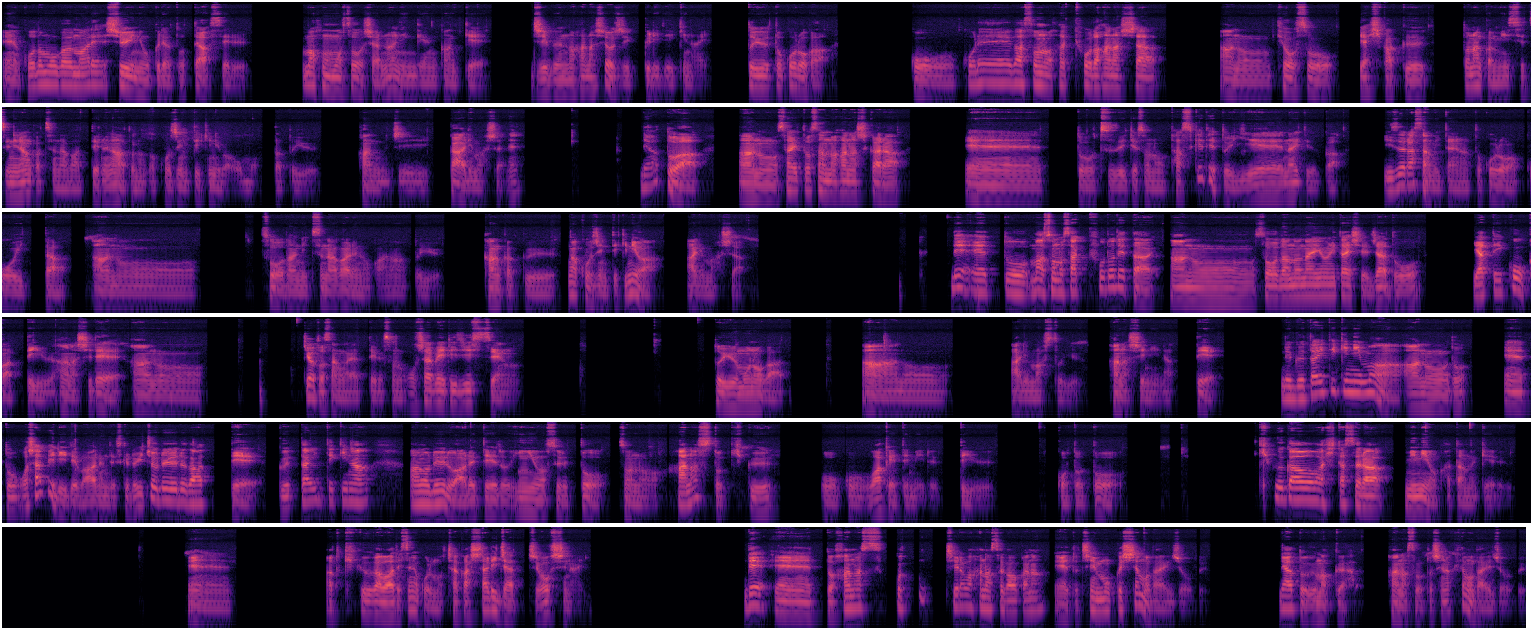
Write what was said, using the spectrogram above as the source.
えー、子供が生まれ周囲に遅れをとって焦る、まあ、ホモソーシャルな人間関係。自分の話をじっくりできない。というところがこうこれがその先ほど話したあの競争や比較となんか密接になんかつながってるなとなんか個人的には思ったという感じがありましたね。であとはあの斉藤さんの話からえー、っと続いてその助けてと言えないというか言いづらさみたいなところはこういったあの相談につながるのかなという感覚が個人的にはありました。で、えっと、まあ、その先ほど出た、あのー、相談の内容に対して、じゃあどうやっていこうかっていう話で、あの京都さんがやってるそのおしゃべり実践というものが、あの、ありますという話になって、で、具体的に、まあ、あのど、えっと、おしゃべりではあるんですけど、一応ルールがあって、具体的なあのルールをある程度引用すると、その話すと聞くをこう分けてみるっていうことと、聞く側はひたすら耳を傾ける。えー、あと聞く側ですね、これも茶化したりジャッジをしない。で、えー、っと、話す、こちらは話す側かな？えー、っと、沈黙しても大丈夫。で、あと、うまく話そうとしなくても大丈夫。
